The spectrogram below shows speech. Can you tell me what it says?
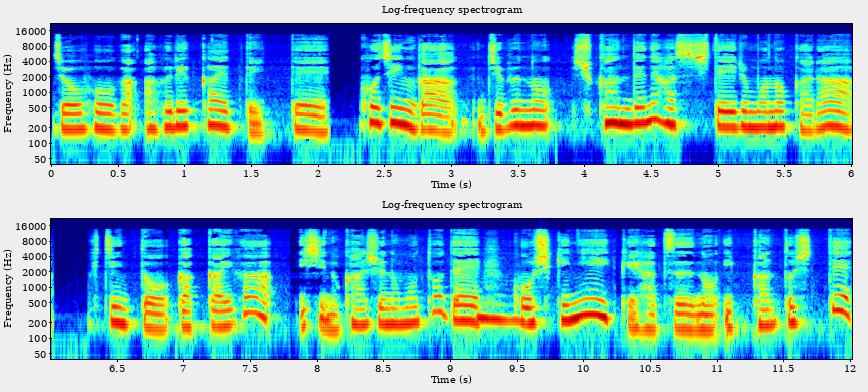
情報が溢れ返っていて、個人が自分の主観でね、発しているものから、きちんと学会が医師の監修のもとで、公式に啓発の一環として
